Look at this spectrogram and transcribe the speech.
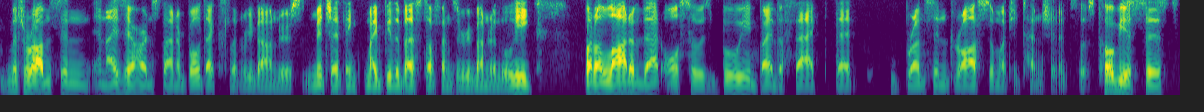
Mitchell Robinson and Isaiah Hartenstein are both excellent rebounders. Mitch, I think, might be the best offensive rebounder in the league, but a lot of that also is buoyed by the fact that Brunson draws so much attention. It's those Kobe assists,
